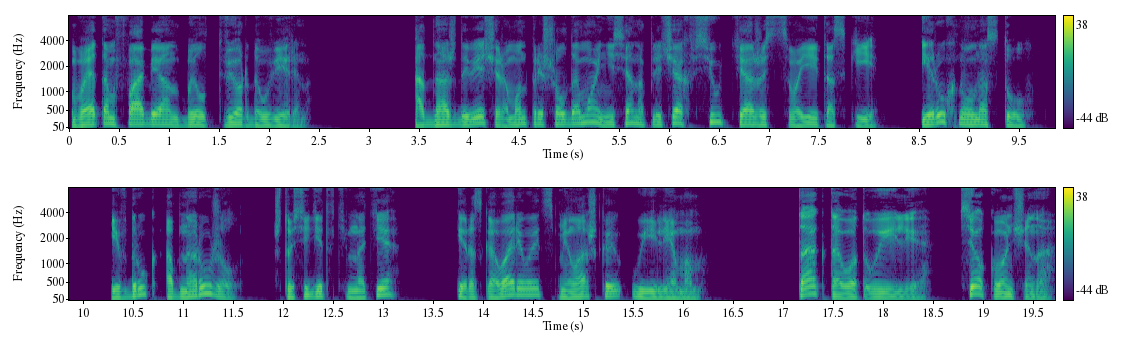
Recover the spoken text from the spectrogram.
В этом Фабиан был твердо уверен. Однажды вечером он пришел домой, неся на плечах всю тяжесть своей тоски, и рухнул на стул. И вдруг обнаружил, что сидит в темноте и разговаривает с милашкой Уильямом. Так-то вот, Уилли, все кончено.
